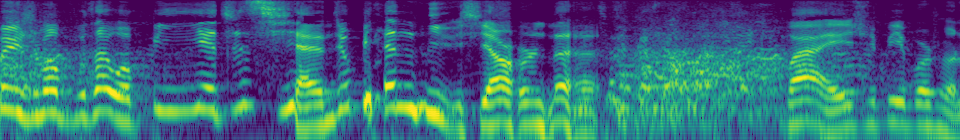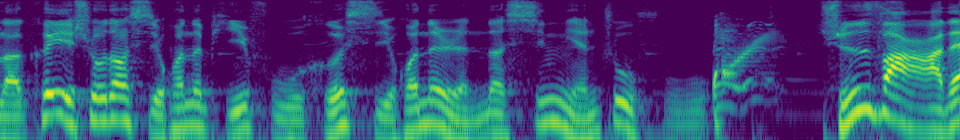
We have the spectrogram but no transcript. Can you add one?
为什么不在我毕业之前就变女校呢？”YHB 波说了：“可以收到喜欢的皮肤和喜欢的人的新年祝福。”群发的，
